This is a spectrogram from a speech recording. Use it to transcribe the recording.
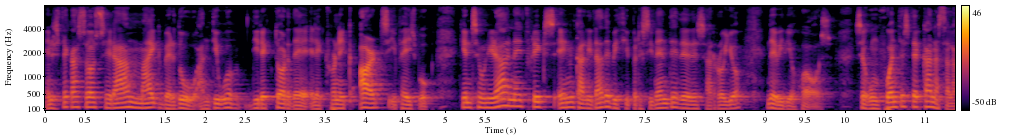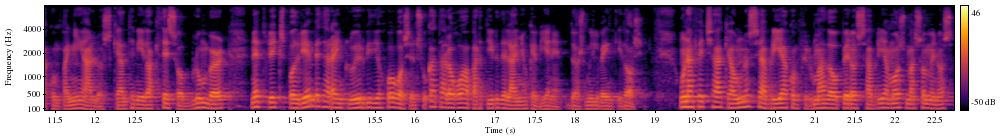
En este caso será Mike Verdu, antiguo director de Electronic Arts y Facebook, quien se unirá a Netflix en calidad de vicepresidente presidente de desarrollo de videojuegos. Según fuentes cercanas a la compañía a los que han tenido acceso Bloomberg, Netflix podría empezar a incluir videojuegos en su catálogo a partir del año que viene, 2022. Una fecha que aún no se habría confirmado, pero sabríamos más o menos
